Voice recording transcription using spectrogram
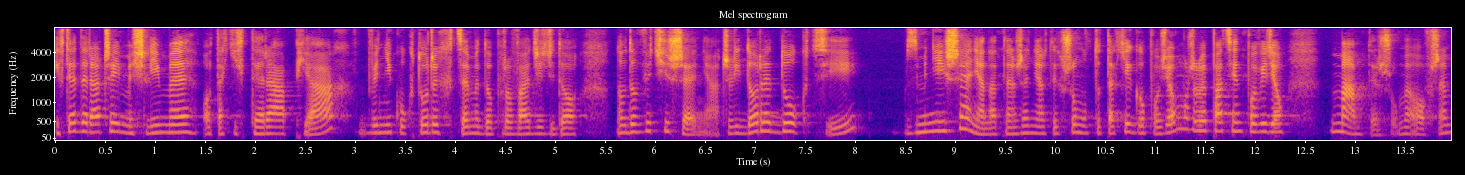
i wtedy raczej myślimy o takich terapiach, w wyniku których chcemy doprowadzić do, no, do wyciszenia, czyli do redukcji zmniejszenia natężenia tych szumów do takiego poziomu, żeby pacjent powiedział: Mam te szumy, owszem,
